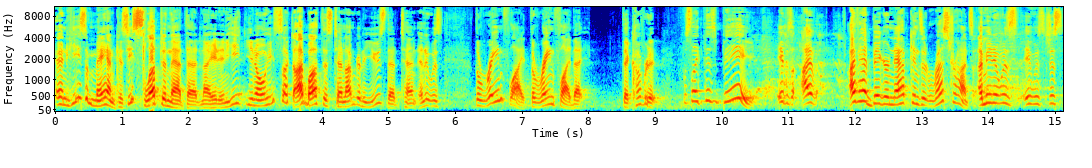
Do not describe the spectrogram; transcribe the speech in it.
and he's a man because he slept in that that night, and he, you know, he sucked. I bought this tent. I'm going to use that tent, and it was the rain fly. The rain fly that that covered it was like this big. It was. I've I've had bigger napkins at restaurants. I mean, it was it was just.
